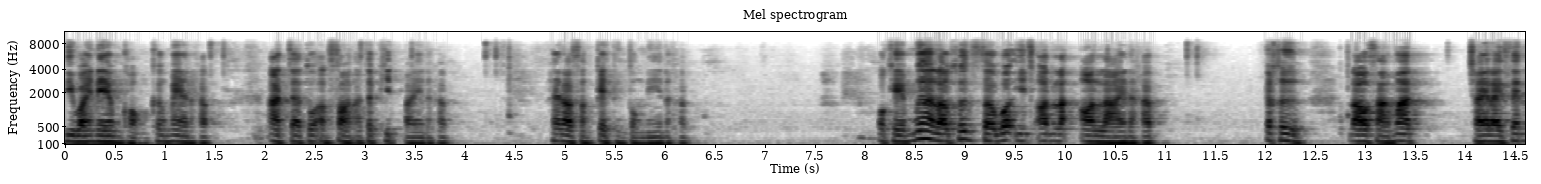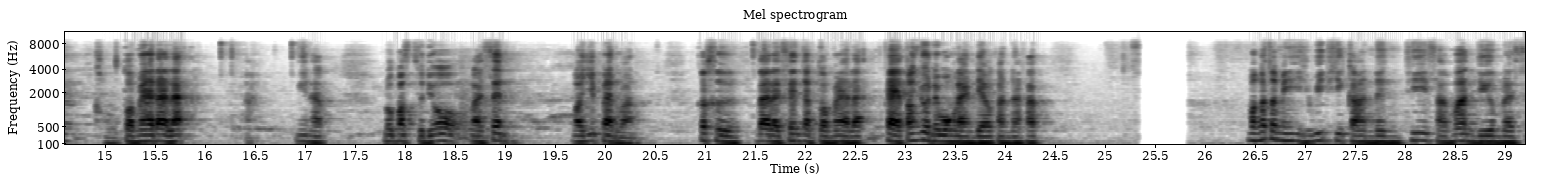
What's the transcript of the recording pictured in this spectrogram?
device name ของเครื่องแม่นะครับ อาจจะตัวอักษรอาจจะผิดไปนะครับ ให้เราสังเกตถึงตรงนี้นะครับ โอเค เมื่อเราขึ้น server is on- online นะครับ ก็คือเราสามารถใช้ไลเซนส์ของตัวแม่ได้แล้วนี่นะครับ Robot Studio License 128 วัน ก็คือได้ไลเซนส์จากตัวแม่แล้วแต่ต้องอยู่ในวงแรงเดียวกันนะครับมันก็จะมีอีกวิธีการหนึ่งที่สามารถยืมไลเซ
